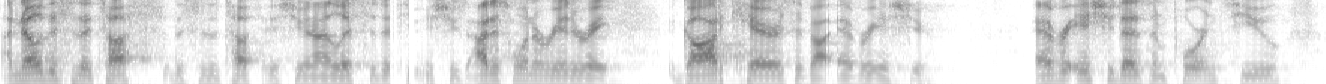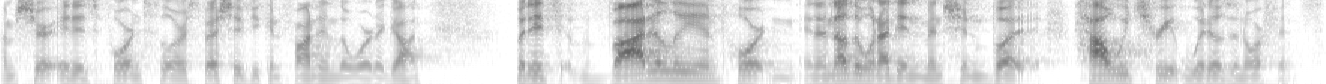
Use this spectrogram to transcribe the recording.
I know this is a tough, this is a tough issue, and I listed a few issues. I just want to reiterate, God cares about every issue. Every issue that is important to you, I'm sure it is important to the Lord, especially if you can find it in the Word of God. But it's vitally important. And another one I didn't mention, but how we treat widows and orphans.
